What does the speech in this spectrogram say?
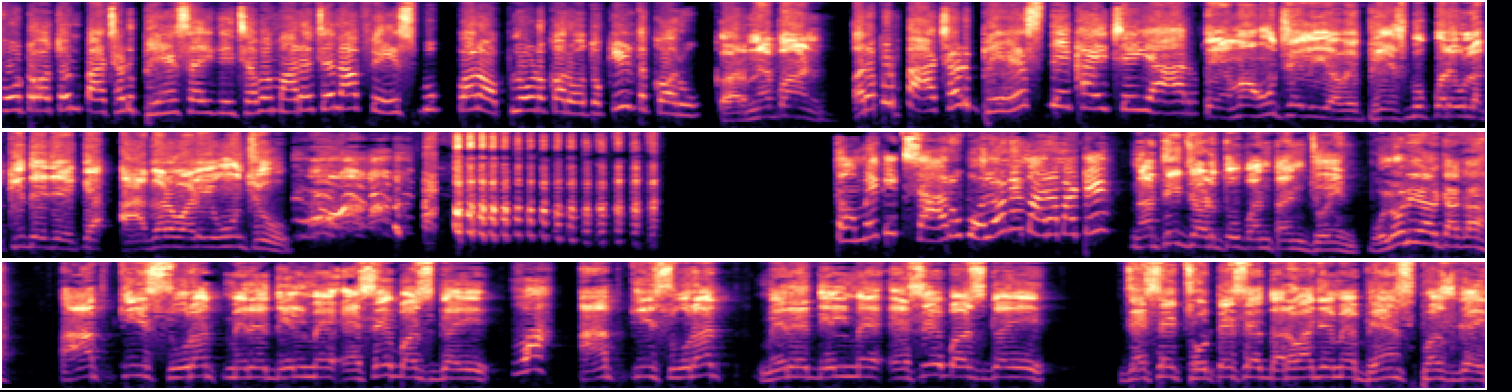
ફોટો હતો ને પાછળ ભેંસ આવી ગઈ છે હવે મારે છે ને આ ફેસબુક પર અપલોડ કરવો તો કેવી રીતે કરું કરને પણ અરે પણ પાછળ ભેંસ દેખાય છે યાર તો એમાં હું છેલી હવે ફેસબુક પર એવું લખી દેજે કે આગળ વાળી હું છું તમે કઈક સારું બોલો ને મારા માટે નથી જડતું પણ તન જોઈન બોલો ને યાર કાકા आपकी सूरत मेरे दिल में ऐसे बस गए વાહ आपकी सूरत मेरे दिल में ऐसे बस गए जैसे छोटे से दरवाजे में भैंस फंस गई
